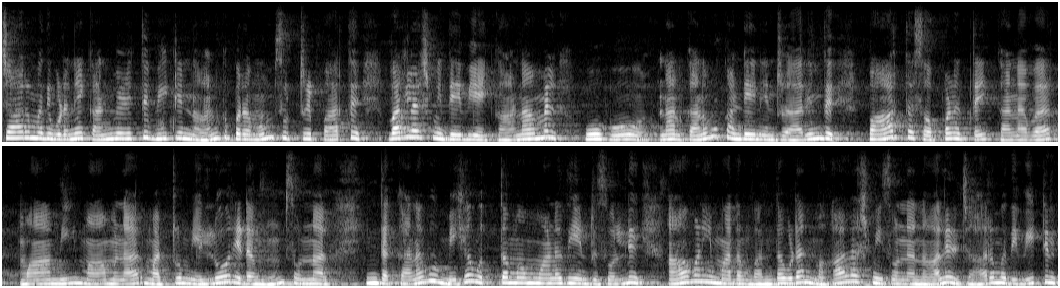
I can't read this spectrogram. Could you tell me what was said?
சாருமதி உடனே கண் விழித்து வீட்டின் நான்கு புறமும் சுற்றி பார்த்து வரலட்சுமி தேவியை காணாமல் ஓஹோ நான் கனவு கண்டேன் என்று அறிந்து பார்த்த சொப்பனத்தை கணவர் மாமி மாமனார் மற்றும் எல்லோரிடமும் சொன்னாள். இந்த கனவு மிக உத்தமமானது என்று சொல்லி ஆவணி மாதம் வந்தவுடன் மகாலட்சுமி சொன்ன நாளில் சாருமதி வீட்டில்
